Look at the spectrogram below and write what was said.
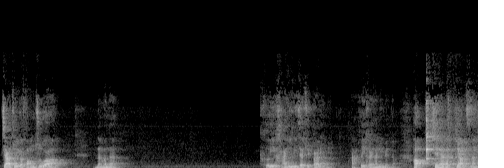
加注一个防住啊，那么呢，可以含一粒在嘴巴里面啊，可以含在里面的。好，现在呢这样子呢，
